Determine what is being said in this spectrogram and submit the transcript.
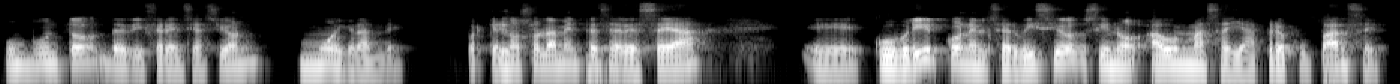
un punto de diferenciación muy grande, porque no solamente se desea eh, cubrir con el servicio, sino aún más allá, preocuparse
